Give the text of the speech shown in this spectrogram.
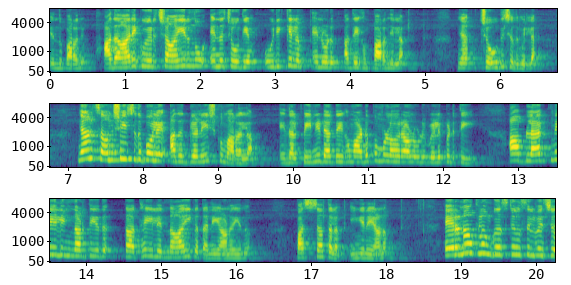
എന്ന് പറഞ്ഞു. അതാരെ കുയർച്ചായിരുന്നു എന്ന ചോദ്യം ഒരിക്കലും എന്നോട് അദ്ദേഹം പറഞ്ഞില്ല. ഞാൻ ചോദിച്ചതുമില്ല. ഞാൻ സംശയിച്ചതുപോലെ അത് ഗണേഷ് കുമാർ അല്ല എന്നാൽ പിന്നീട് അദ്ദേഹം അടുപ്പമുള്ള ഒരാളോട് വെളിപ്പെടുത്തി ആ ബ്ലാക്ക് മെയിലിംഗ് നടത്തിയത് കഥയിലെ നായിക തന്നെയാണ് എന്ന്. പശ്ചാത്തലം ഇങ്ങനെയാണ്. എറണാകുളം ഗസ്റ്റ് ഹൗസിൽ വെച്ച്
